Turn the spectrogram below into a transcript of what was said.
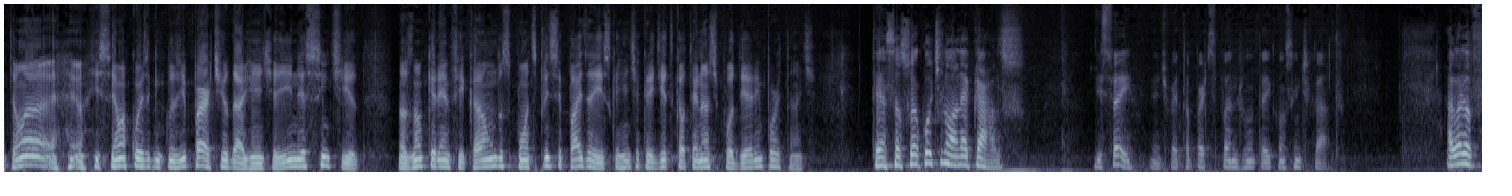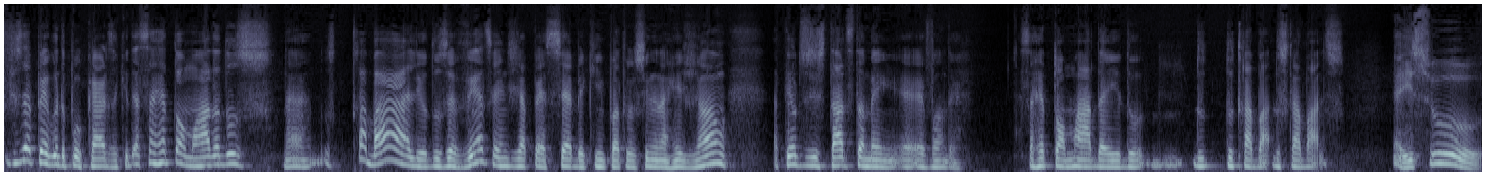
Então, é, é, isso é uma coisa que, inclusive, partiu da gente aí nesse sentido. Nós não queremos ficar, um dos pontos principais é isso, que a gente acredita que a alternância de poder é importante. Tem essa sua continuar, né, Carlos? Isso aí, a gente vai estar participando junto aí com o sindicato. Agora, eu fiz a pergunta para o Carlos aqui dessa retomada dos, né, trabalho, dos eventos que a gente já percebe aqui em patrocínio na região, tem outros estados também, é, Evander. Essa retomada aí do, do, do traba dos trabalhos. É, isso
